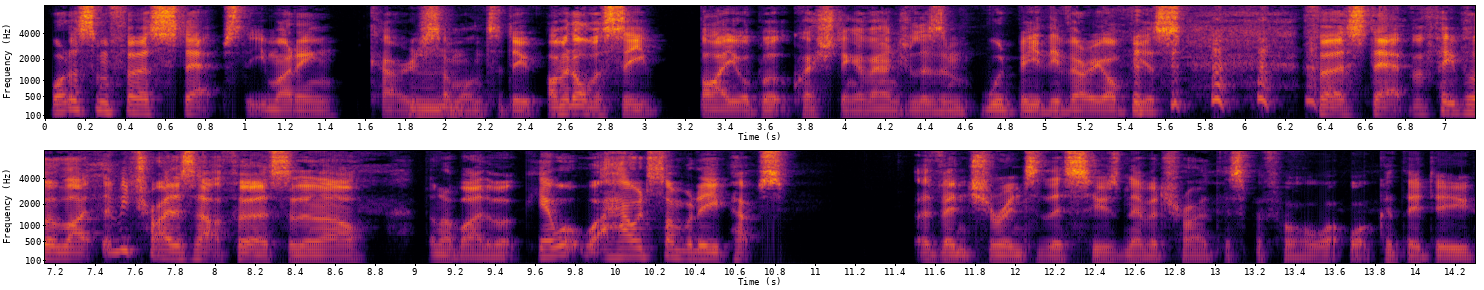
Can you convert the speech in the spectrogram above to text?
What are some first steps that you might encourage mm. someone to do? I mean, obviously, buy your book, Questioning Evangelism, would be the very obvious first step. But people are like, let me try this out first, and then I'll then I'll buy the book. Yeah, what, what, how would somebody perhaps adventure into this who's never tried this before? What what could they do?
